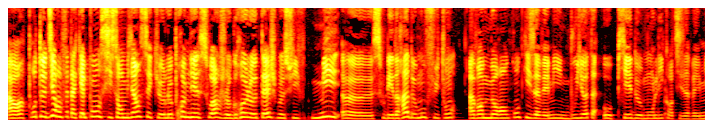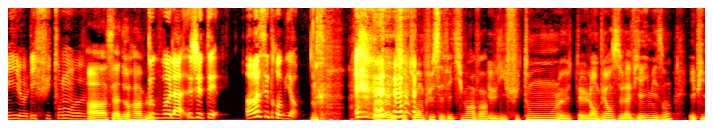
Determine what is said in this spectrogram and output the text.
alors, pour te dire en fait à quel point on s'y sent bien, c'est que le premier soir, je grelottais, je me suis mis euh, sous les draps de mon futon avant de me rendre compte qu'ils avaient mis une bouillotte au pied de mon lit quand ils avaient mis euh, les futons. Euh. Ah, c'est adorable. Donc voilà, j'étais. Oh, c'est trop bien. Ah surtout en plus, effectivement, avoir le lit futon, l'ambiance de la vieille maison, et puis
